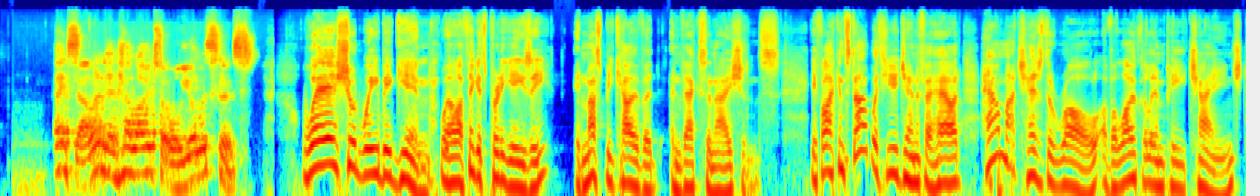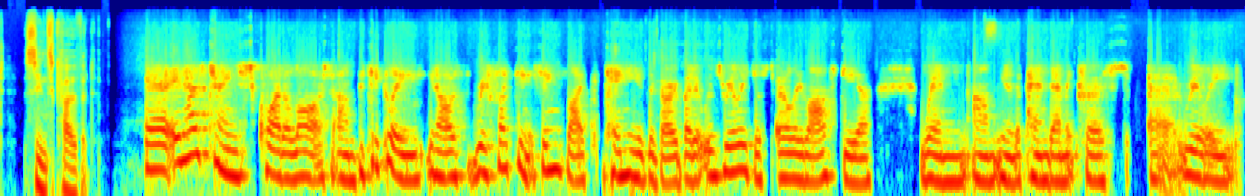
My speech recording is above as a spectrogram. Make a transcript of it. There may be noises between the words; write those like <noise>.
Thanks, Alan, and hello to all your listeners. Where should we begin? Well, I think it's pretty easy. It must be COVID and vaccinations. If I can start with you, Jennifer Howard, how much has the role of a local MP changed since COVID? Yeah, it has changed quite a lot. Um, particularly, you know, I was reflecting. It seems like ten years ago, but it was really just early last year when um, you know the pandemic first uh, really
